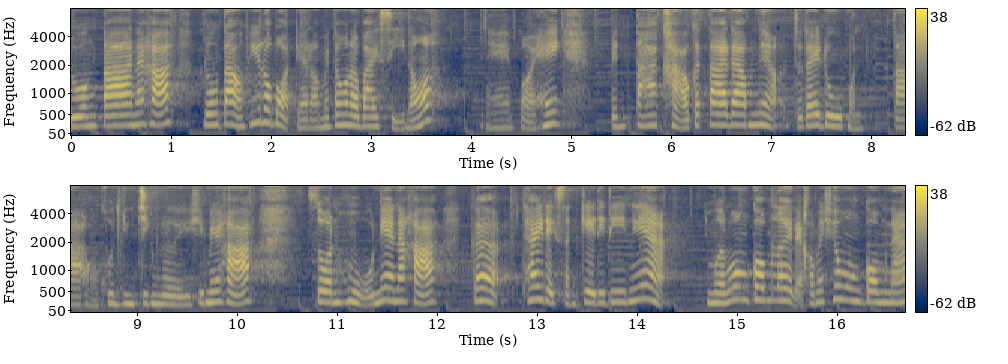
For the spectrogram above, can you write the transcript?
ดวงตานะคะ ดวงตาของพี่โรบอทเนี่ยเราไม่ต้องระบายสีเนาะนี่ปล่อยให้เป็นตาขาวกับตาดำเนี่ยจะได้ดูเหมือนตาของคนจริง ๆ เลยใช่ไหมคะ ส่วนหูเนี่ยนะคะ ก็ถ้าเด็กสังเกตดีๆเนี่ย เหมือนวงกลมเลยแต่เขาไม่ใช่วงกลมนะ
